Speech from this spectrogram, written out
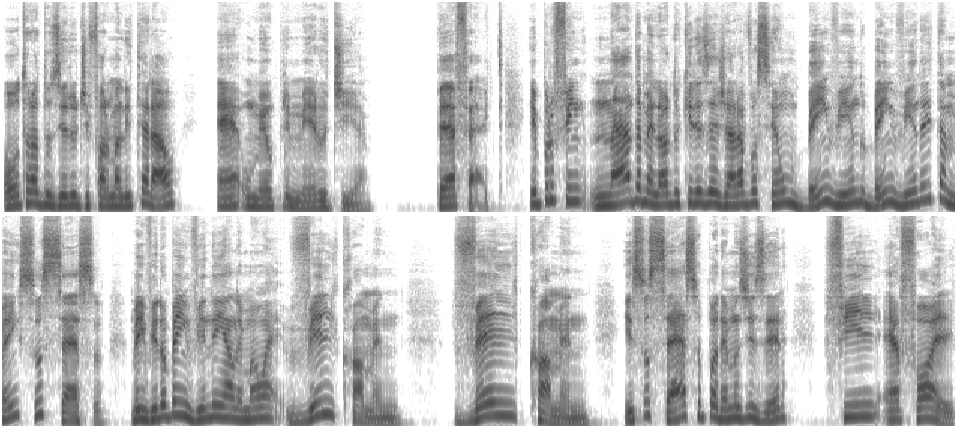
Ou traduzido de forma literal, é o meu primeiro dia. Perfect. E por fim, nada melhor do que desejar a você um bem-vindo, bem-vinda e também sucesso. Bem-vindo ou bem-vinda em alemão é Willkommen. Willkommen. E sucesso podemos dizer viel Erfolg.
